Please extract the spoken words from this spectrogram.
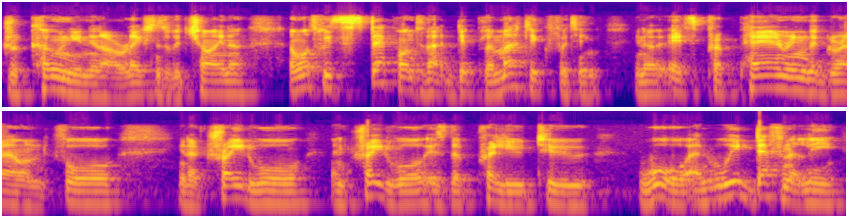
draconian in our relations with China. And once we step onto that diplomatic footing, you know, it's preparing the ground for you know trade war, and trade war is the prelude to war. And we definitely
